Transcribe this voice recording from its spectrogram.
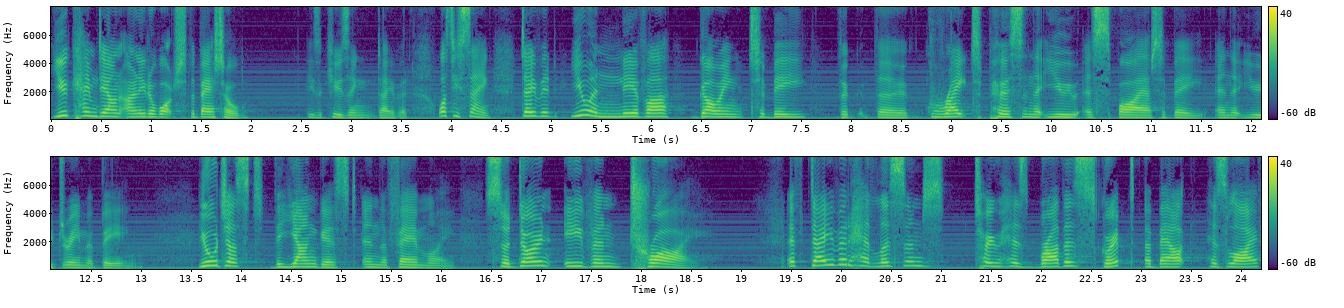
You came down only to watch the battle. He's accusing David. What's he saying? David, you are never going to be the, the great person that you aspire to be and that you dream of being. You're just the youngest in the family. So don't even try. If David had listened to his brother's script about his life,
